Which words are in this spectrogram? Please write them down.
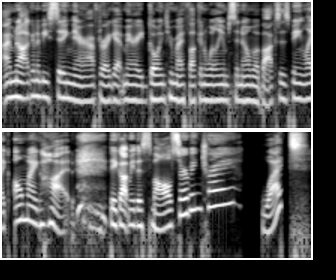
I'm not going to be sitting there after i get married going through my fucking williams sonoma boxes being like oh my god mm. they got me the small serving tray? What?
